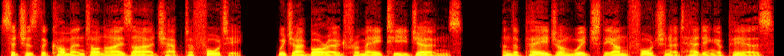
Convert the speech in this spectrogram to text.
such as the comment on Isaiah chapter 40, which I borrowed from A.T. Jones, and the page on which the unfortunate heading appears,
